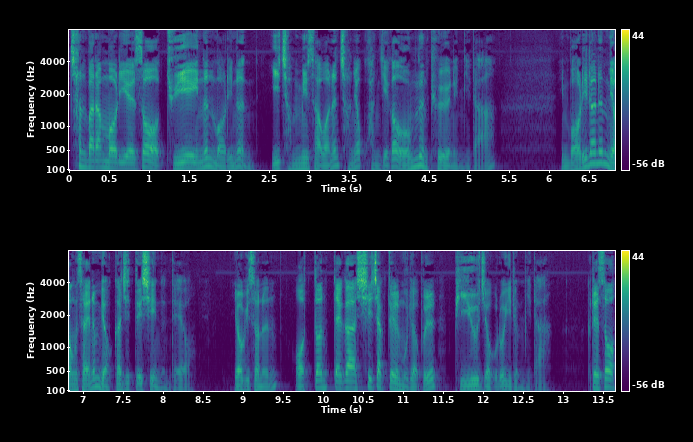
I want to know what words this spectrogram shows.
찬바람 머리에서 뒤에 있는 머리는 이 전미사와는 전혀 관계가 없는 표현입니다. 머리라는 명사에는 몇 가지 뜻이 있는데요. 여기서는 어떤 때가 시작될 무렵을 비유적으로 이릅니다. 그래서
